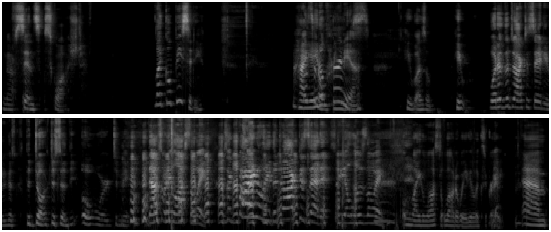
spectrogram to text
Not that. since squashed, like obesity, What's an hiatal obese? hernia. He was a he. What did the doctor say to you? He goes, the doctor said the O word to me. That's when he lost the weight. I was like, finally, the doctor said it, so he'll lose the weight. Oh, Mike lost a lot of weight. He looks great. Um,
